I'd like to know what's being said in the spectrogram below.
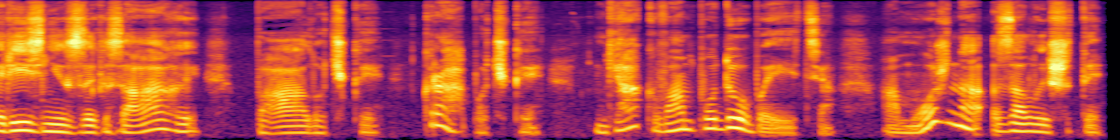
різні зигзаги, палочки, крапочки як вам подобається, а можна залишити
